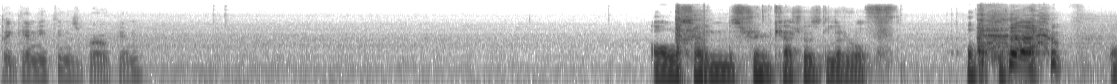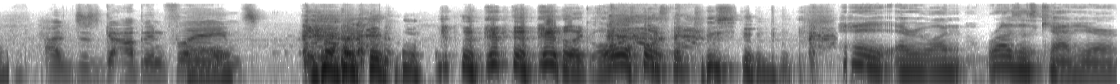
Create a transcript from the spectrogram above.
think anything's broken. All of a sudden, the stream catches literal. I've just got up in flames. like, oh, it's not too soon. Hey everyone, Raza's cat here,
